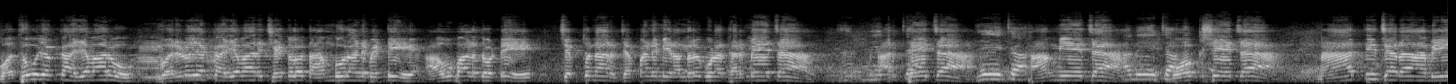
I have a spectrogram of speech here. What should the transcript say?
వధువు యొక్క అయ్యవారు వరుడు యొక్క అయ్యవారి చేతిలో తాంబూలాన్ని పెట్టి ఆవు పాలతోటి చెప్తున్నారు. చెప్పండి మీరందరూ కూడా. ధర్మేచ అర్థేచ కామ్యేచ మోక్షేచ. నాతి చరామి.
